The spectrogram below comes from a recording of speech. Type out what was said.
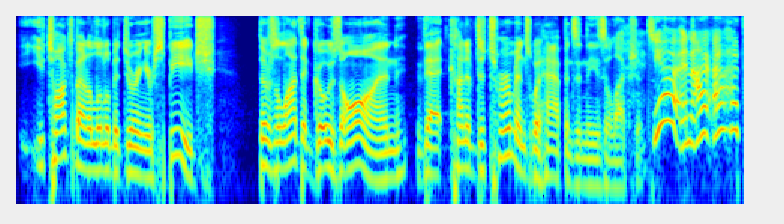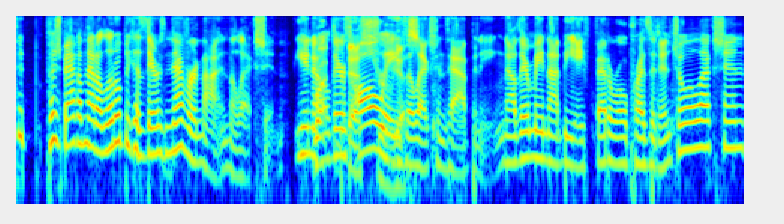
you talked about a little bit during your speech there's a lot that goes on that kind of determines what happens in these elections. Yeah, and I, I have to push back on that a little because there's never not an election. You know, right, there's always true, yes. elections happening. Now, there may not be a federal presidential election,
